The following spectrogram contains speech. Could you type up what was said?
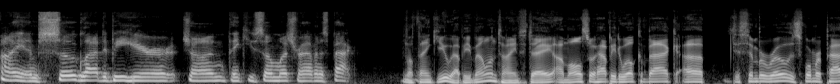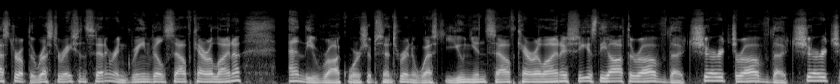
I am so glad to be here, John. Thank you so much for having us back. Well, thank you. Happy Valentine's Day. I'm also happy to welcome back uh, Desimber Rose, former pastor of the Restoration Center in Greenville, South Carolina, and the Rock Worship Center in West Union, South Carolina. She is the author of The Church of the Church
